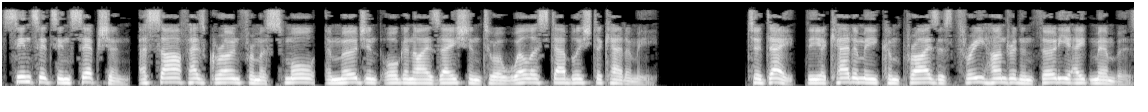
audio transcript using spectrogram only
Since its inception, ASSAf has grown from a small, emergent organization to a well-established academy. To date, the Academy comprises 338 members.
